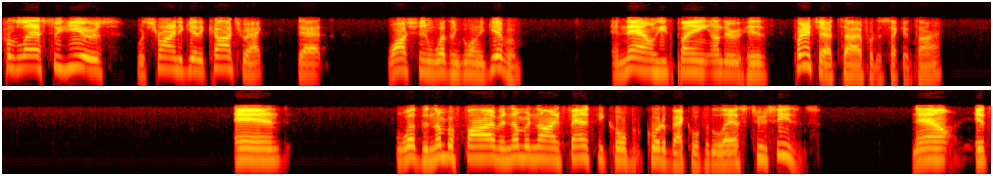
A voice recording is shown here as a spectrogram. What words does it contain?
for the last two years was trying to get a contract that Washington wasn't going to give him. And now he's playing under his franchise tag for the second time. and was the number five and number nine fantasy quarterback over the last two seasons. Now, it's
